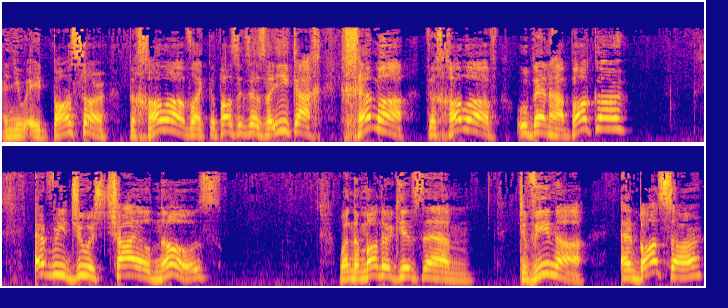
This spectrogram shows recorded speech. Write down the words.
and you ate basar the b'chalav, like the pasuk says, "Vayikach chema b'chalav uben habakar." Every Jewish child knows when the mother gives them gavina and basar,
